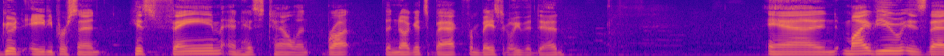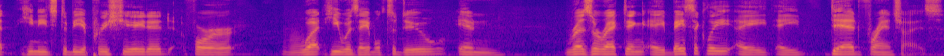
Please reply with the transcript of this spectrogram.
good eighty percent. His fame and his talent brought the Nuggets back from basically the dead. And my view is that he needs to be appreciated for what he was able to do in resurrecting a basically a, a dead franchise.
